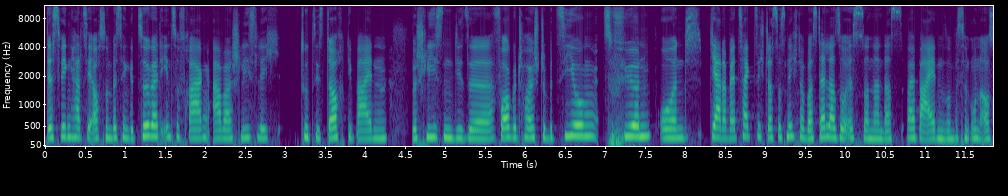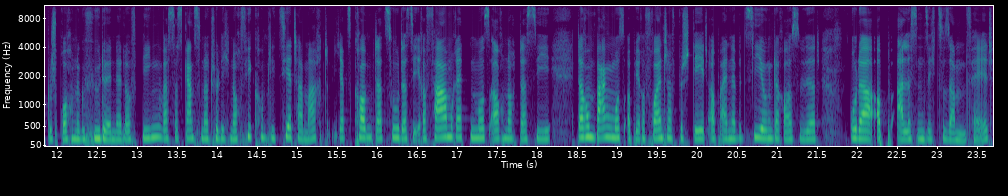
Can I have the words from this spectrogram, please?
Deswegen hat sie auch so ein bisschen gezögert, ihn zu fragen, aber schließlich tut sie es doch. Die beiden beschließen, diese vorgetäuschte Beziehung zu führen. Und ja, dabei zeigt sich, dass es nicht nur bei Stella so ist, sondern dass bei beiden so ein bisschen unausgesprochene Gefühle in der Luft liegen, was das Ganze natürlich noch viel komplizierter macht. Jetzt kommt dazu, dass sie ihre Farm retten muss, auch noch, dass sie darum bangen muss, ob ihre Freundschaft besteht, ob eine Beziehung daraus wird oder ob alles in sich zusammenfällt.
